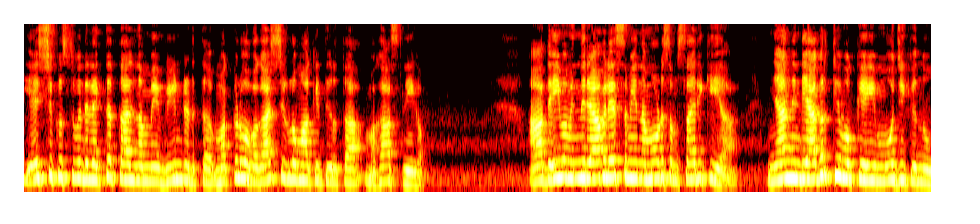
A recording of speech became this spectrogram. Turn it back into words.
യേശു ക്രിസ്തുവിന്റെ രക്തത്താൽ നമ്മെ വീണ്ടെടുത്ത് മക്കളും അവകാശികളുമാക്കി തീർത്ത മഹാസ്നേഹം. ആ ദൈവം ഇന്ന് രാവിലെ സമയം നമ്മോട് സംസാരിക്കുക ഞാൻ നിന്റെ അകൃത്യമൊക്കെയും മോചിക്കുന്നു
